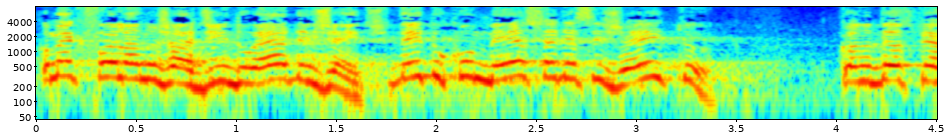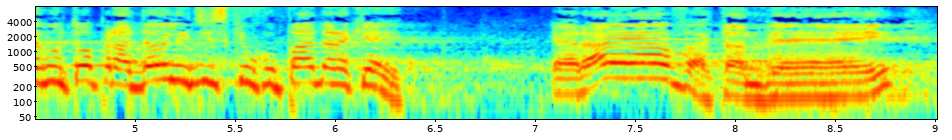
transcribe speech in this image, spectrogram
Como é que foi lá no jardim do Éden, gente? Desde o começo é desse jeito. Quando Deus perguntou para Adão, ele disse que o culpado era quem? Era Eva também.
